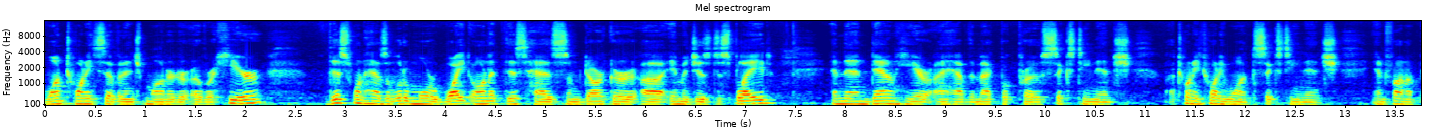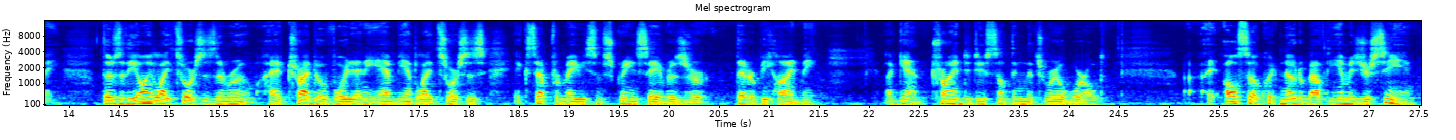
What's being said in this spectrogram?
one 27 inch monitor over here. This one has a little more white on it. This has some darker uh, images displayed. And then down here, I have the MacBook Pro 16 inch, uh, 2021 16 inch in front of me. Those are the only light sources in the room. I have tried to avoid any ambient light sources except for maybe some screensavers or, that are behind me. Again, trying to do something that's real world also, a quick note about the image you're seeing.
